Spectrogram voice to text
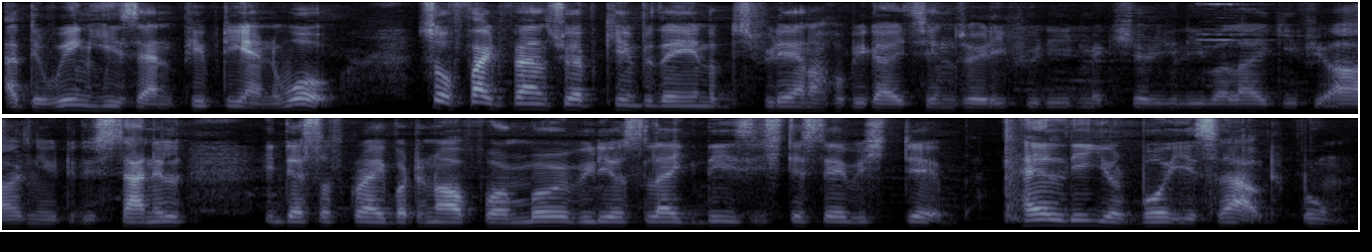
at the ring he's at 50 and whoa. So fight fans, we have came to the end of this video and I hope you guys enjoyed. If you did, make sure you leave a like. If you are new to this channel, hit the subscribe button off for more videos like this. Stay safe, stay healthy. Your boy is out. Boom.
